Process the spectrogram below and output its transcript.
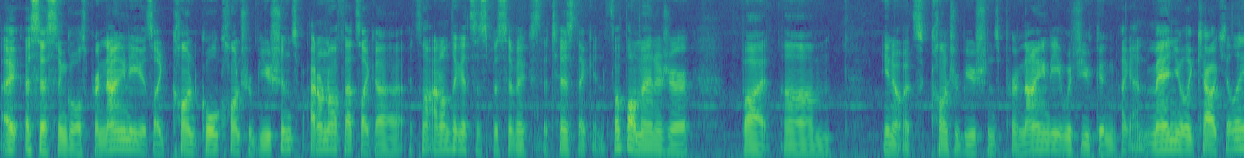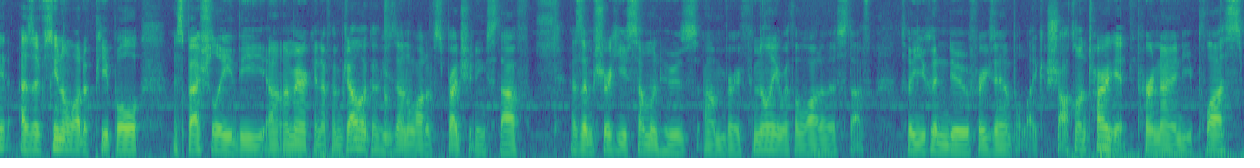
assists and goals per ninety. It's like con- goal contributions. I don't know if that's like a. It's not. I don't think it's a specific statistic in Football Manager, but um, you know, it's contributions per ninety, which you can again manually calculate. As I've seen a lot of people, especially the uh, American Evangelico, he's done a lot of spreadsheeting stuff. As I'm sure he's someone who's um, very familiar with a lot of this stuff. So you can do, for example, like shots on target per ninety plus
